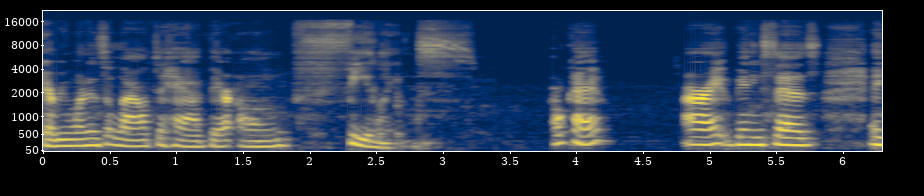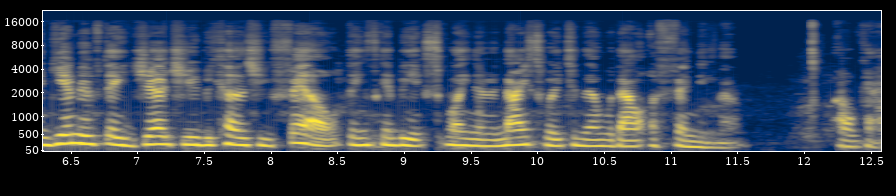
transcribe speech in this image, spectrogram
Everyone is allowed to have their own feelings. Okay. All right, Vinny says, and given if they judge you because you failed, things can be explained in a nice way to them without offending them. Okay.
